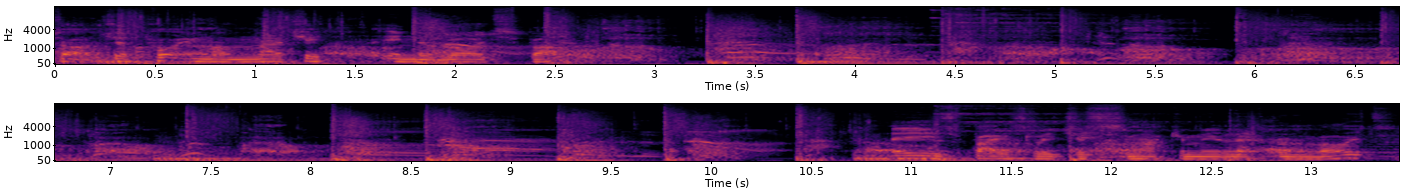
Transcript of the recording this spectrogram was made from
So I'm just putting my magic in the right spot. He's basically just smacking me left and right.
